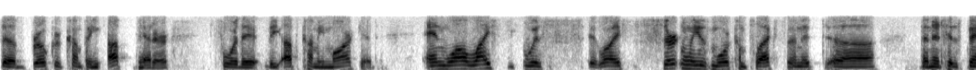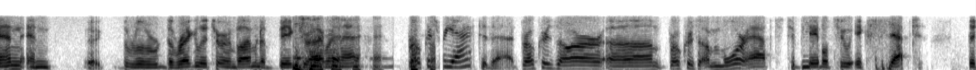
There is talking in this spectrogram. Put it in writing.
the broker company up better for the the upcoming market. And while life was life certainly is more complex than it uh, than it has been, and uh, the, the regulatory environment a big driver in that. brokers react to that. Brokers are um, brokers are more apt to be able to accept the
